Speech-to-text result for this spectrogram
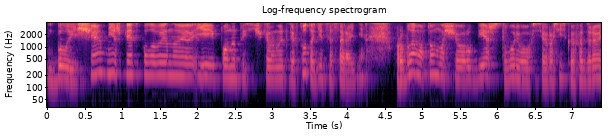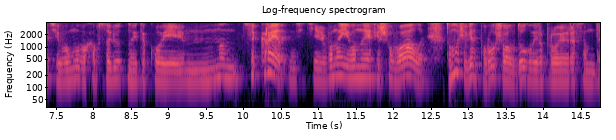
ближче ніж 5,5 і понад тисячу кілометрів, то тоді це середня. Проблема в тому, що рубеж створювався Російською Федерацією в умовах абсолютної такої ну, секретності. Вони його не афішували, тому що він порушував договір про РСМД.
